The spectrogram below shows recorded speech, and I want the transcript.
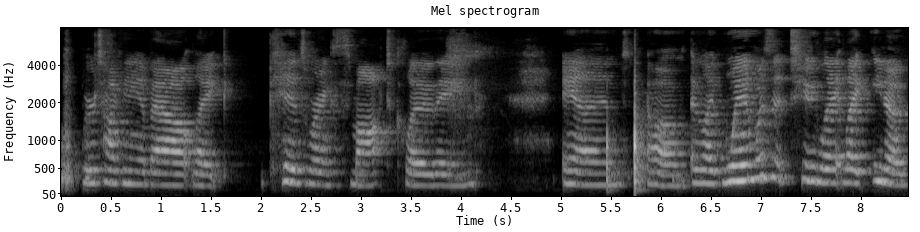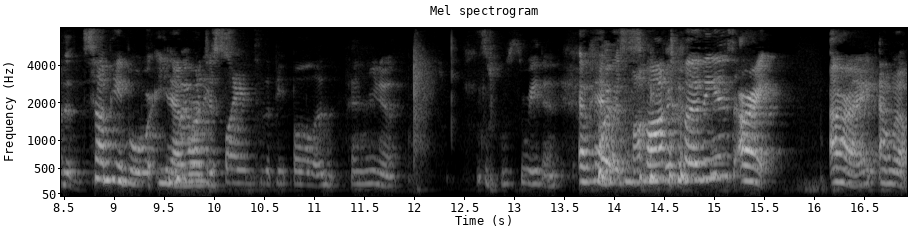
we were talking about like kids wearing smocked clothing. And um, and like when was it too late? Like you know, the, some people were you know were just explain to the people and, in you know Sweden. Okay, what what smock smocked clothing is? All right. All right, I will.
